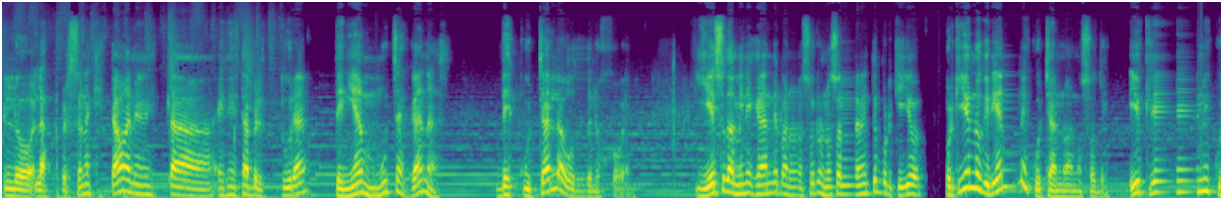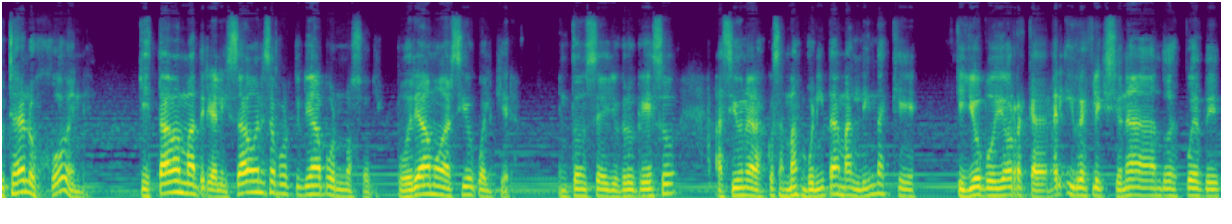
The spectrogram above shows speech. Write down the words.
lo, las personas que estaban en esta, en esta apertura tenían muchas ganas de escuchar la voz de los jóvenes. Y eso también es grande para nosotros, no solamente porque ellos, porque ellos no querían escucharnos a nosotros, ellos querían escuchar a los jóvenes que estaban materializados en esa oportunidad por nosotros. Podríamos haber sido cualquiera. Entonces yo creo que eso ha sido una de las cosas más bonitas, más lindas que, que yo he podido rescatar y reflexionando después de,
